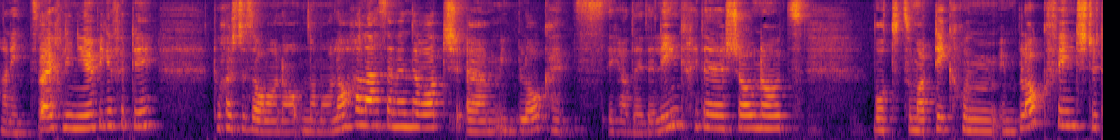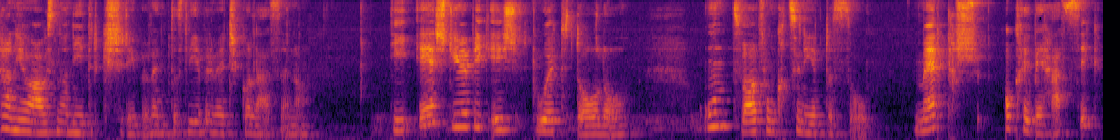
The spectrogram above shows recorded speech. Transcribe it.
habe ich zwei kleine Übungen für dich. Du kannst das auch noch, noch mal nachlesen, wenn du willst. Ähm, Im Blog hat's, ich habe den Link in den Show Notes, wo du zum Artikel im, im Blog findest. Dort habe ich auch alles noch niedergeschrieben, wenn du das lieber willst, lesen noch. Die erste Übung ist «Tut da Und zwar funktioniert das so. Du merkst, okay, ich bin hässig.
